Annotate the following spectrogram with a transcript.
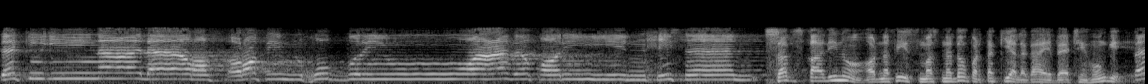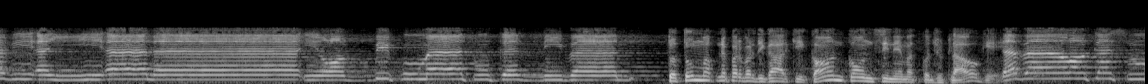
متكئين على رفرف خضر وعبقري حسان سبز قالینوں اور نفیس مسندوں پر تکیہ لگائے بیٹھے ہوں گے۔ فبأي آلاء ربكما تكذبان تو تم اپنے پروردگار کی کون کون سی نعمت کو جھٹلاؤ گے؟ تبارك اسم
